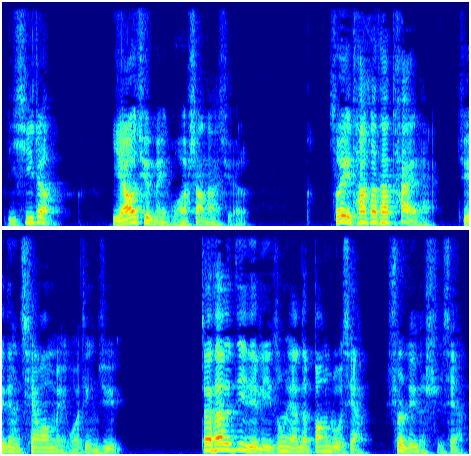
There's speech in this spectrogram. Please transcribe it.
李希正也要去美国上大学了，所以他和他太太决定迁往美国定居，在他的弟弟李宗元的帮助下，顺利的实现了。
